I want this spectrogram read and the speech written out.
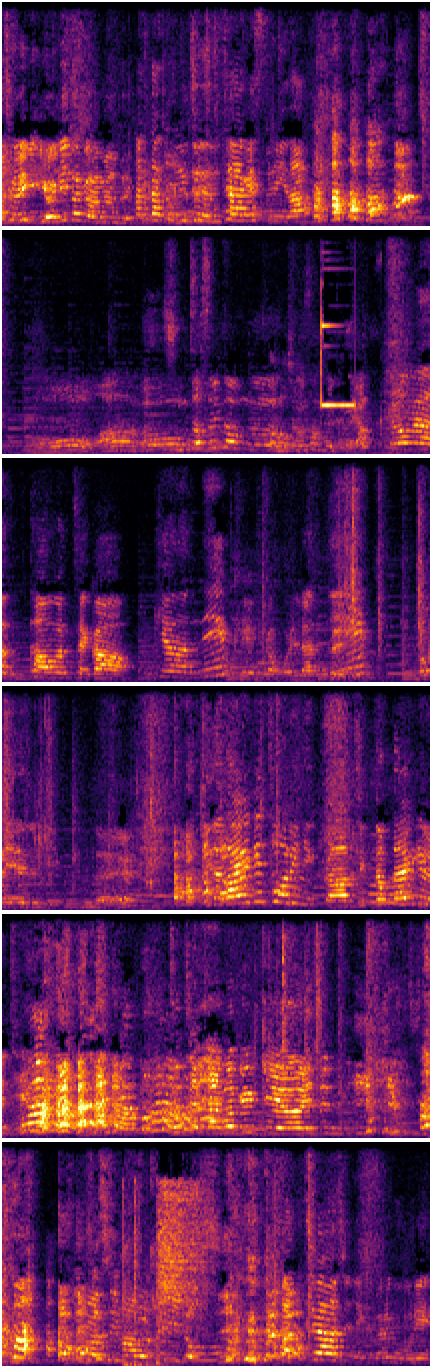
아. 아, 저, 아, 저희 여기다가 하면 돼. 잠깐 공주 은퇴하겠습니다 오, 아, 진짜 쓸데없는 어. 좋은 선물이네요? 그러면 다음은 제가 키아나님 오케이. 그리고 올라님 그리고 예주님 네. 이제 딸기철이니까 직접 딸기를 제조해서 진짜 잘 먹을게요, 예준님. 이것이 바로 케이 접시. 같이 하시니까 그리고 우리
